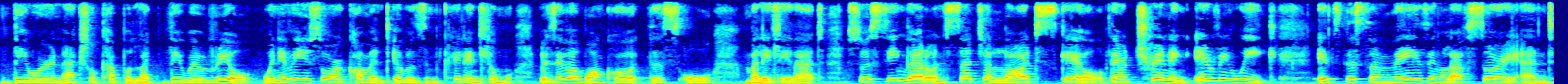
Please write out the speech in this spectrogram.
they were an actual couple, like they were real. Whenever you saw a comment, it was Mqhele and Hlomu. It was never Bonko this or Mbalenhle that. So seeing that on such a large scale, they're trending every week. It's this amazing love story and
